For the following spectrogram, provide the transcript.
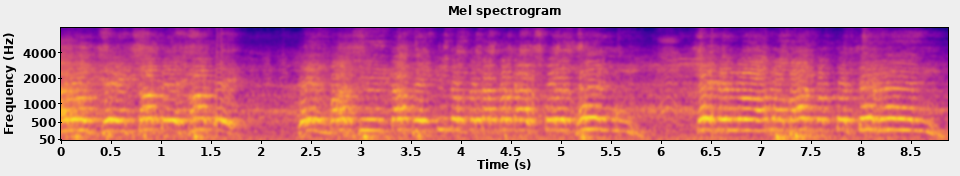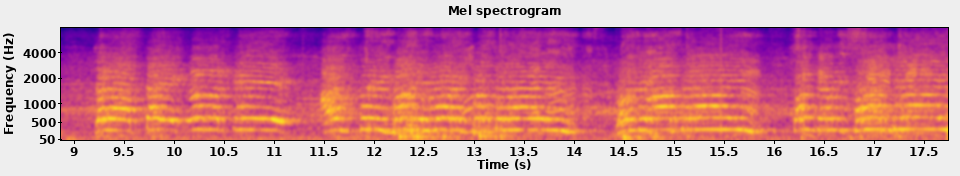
এবং সেই সাথে সাথে দেশবাসীর কাছে কৃতজ্ঞতা প্রকাশ করেছেন। সেজন্য আমরা ভারপ্রাপ্ত চেয়ারম্যান জনাব তারেক রহমানকে আন্তরিকভাবে মোবারকবাদ জানাই, ধন্যবাদ জানাই, সংগ্রামী সালাম জানাই,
